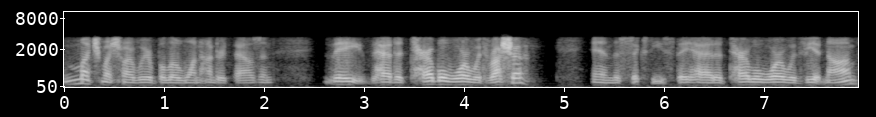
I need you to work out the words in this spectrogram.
much much more. We were below 100,000. They had a terrible war with Russia in the 60s. They had a terrible war with Vietnam.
